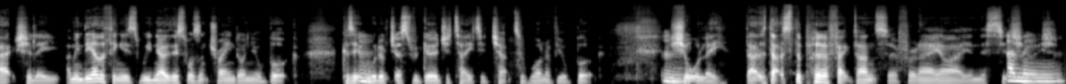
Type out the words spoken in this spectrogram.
actually, I mean, the other thing is we know this wasn't trained on your book because it Mm. would have just regurgitated chapter one of your book. Mm. Surely that that's the perfect answer for an AI in this situation. I mean,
